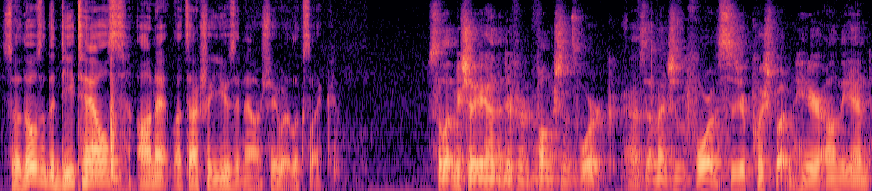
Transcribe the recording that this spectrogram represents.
So those are the details on it. Let's actually use it now and show you what it looks like. So let me show you how the different functions work. As I mentioned before, this is your push button here on the end.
